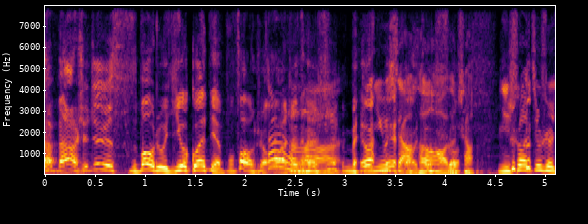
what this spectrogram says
白老师真是死抱住一个观点不放手啊，真的是没有你又想很好的唱，你说就是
